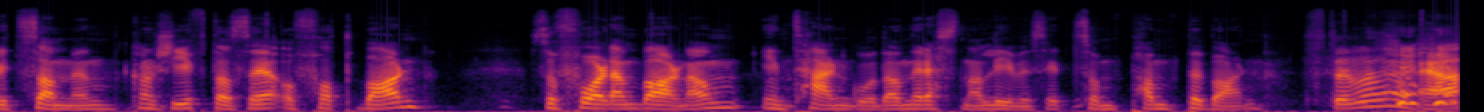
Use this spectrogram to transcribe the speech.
blitt sammen, kanskje gifta seg og fått barn, så får de barna interngodene resten av livet sitt som pampebarn. Stemmer det? Ja,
